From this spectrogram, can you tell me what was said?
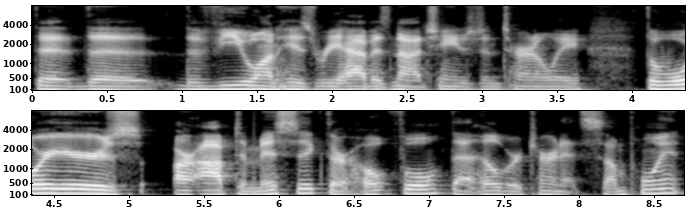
The the the view on his rehab has not changed internally. The Warriors are optimistic. They're hopeful that he'll return at some point.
